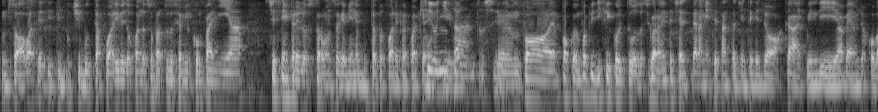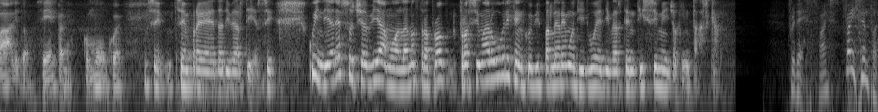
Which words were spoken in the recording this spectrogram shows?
non so, a volte ti, ti- ci butta fuori, vedo quando soprattutto siamo in compagnia, c'è sempre lo stronzo che viene buttato fuori per qualche sì, motivo. ogni tanto sì. È un, po', è un po', è un po' più difficoltoso. Sicuramente c'è veramente tanta gente che gioca e quindi, vabbè, è un gioco valido, sempre, comunque. Sì, sempre da divertirsi. Quindi adesso ci avviamo alla nostra pro- prossima rubrica in cui vi parleremo di due divertentissimi giochi in tasca. for this, right? Very simple.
